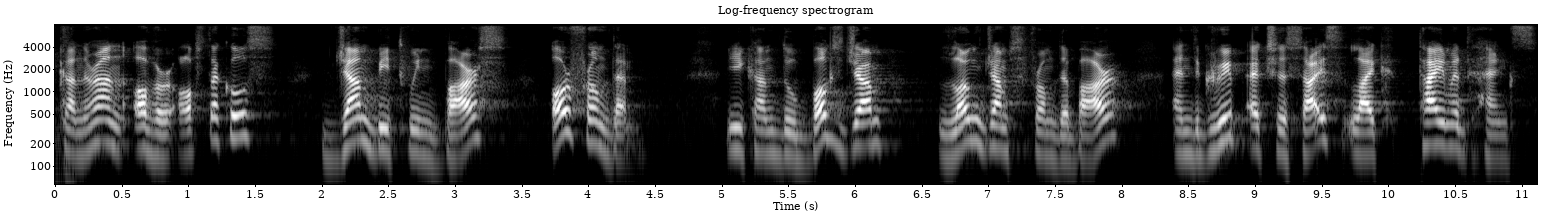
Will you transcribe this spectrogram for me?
You can run over obstacles, jump between bars, or from them. You can do box jump, long jumps from the bar, and grip exercise like timed hangs.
